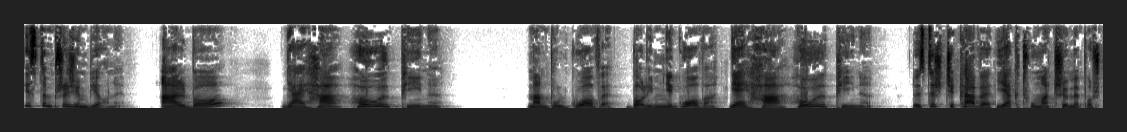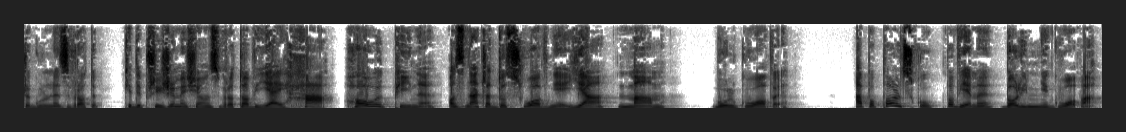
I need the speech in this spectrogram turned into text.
Jestem przeziębiony. Albo Jeg har hovedpine. Mam ból głowy, boli mnie głowa. Jeg har hovedpine. To jest też ciekawe, jak tłumaczymy poszczególne zwroty. Kiedy przyjrzymy się zwrotowi jeg har hovedpine, oznacza dosłownie ja mam ból głowy. A po polsku powiemy boli mnie głowa.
